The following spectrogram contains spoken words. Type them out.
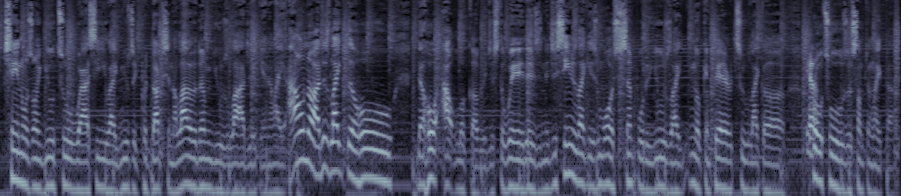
channels on YouTube where I see like music production, a lot of them use Logic, and like I don't know, I just like the whole the whole outlook of it, just the way it is, and it just seems like it's more simple to use, like you know, compared to like a yeah. Pro Tools or something like that.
